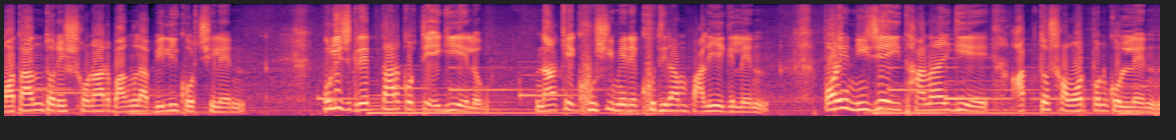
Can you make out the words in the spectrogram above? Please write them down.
মতান্তরে সোনার বাংলা বিলি করছিলেন। পুলিশ গ্রেপ্তার করতে এগিয়ে এলো। নাকে ঘুষি মেরে ক্ষুদিরাম পালিয়ে গেলেন। পরে নিজেই থানায় গিয়ে আত্মসমর্পণ করলেন।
